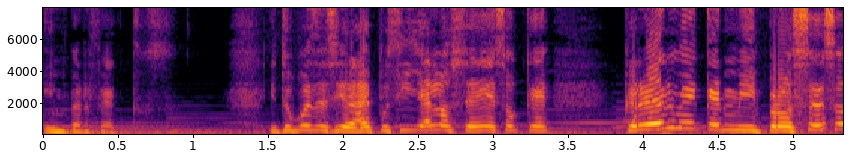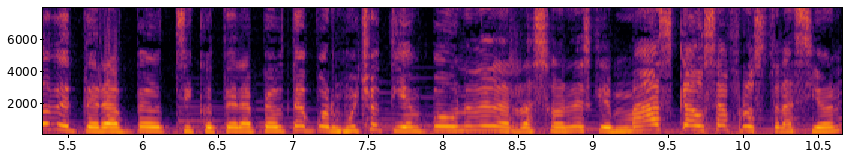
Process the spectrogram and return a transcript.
imperfectos. Y tú puedes decir, ay, pues sí, ya lo sé, eso que... Créanme que en mi proceso de terapeuta, psicoterapeuta por mucho tiempo, una de las razones que más causa frustración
